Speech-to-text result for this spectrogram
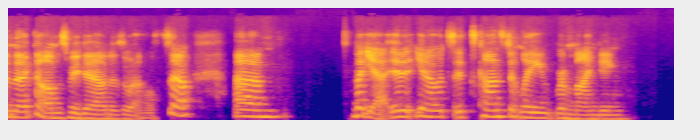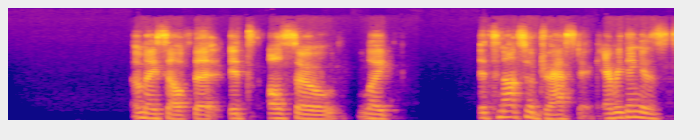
And that calms me down as well. So um but yeah it you know it's it's constantly reminding myself that it's also like it's not so drastic. Everything is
